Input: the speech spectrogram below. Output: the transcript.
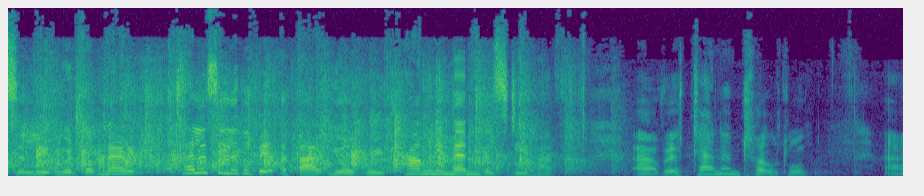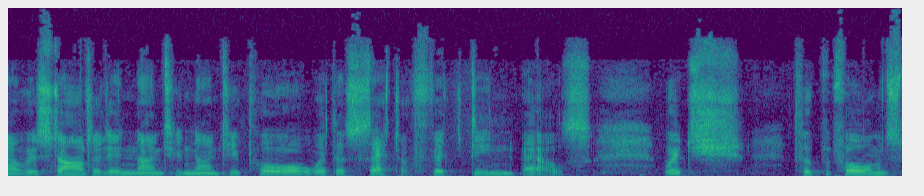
Absolutely wonderful. Mary, tell us a little bit about your group. How many members do you have? Uh, we're 10 in total. Uh, we started in 1994 with a set of 15 bells, which for performance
